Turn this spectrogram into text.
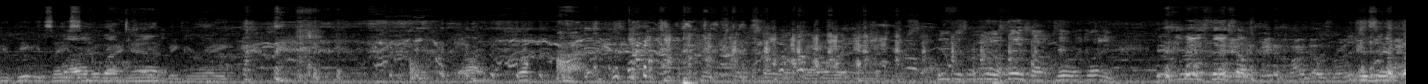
If you could say something right now, it'd be great. He just wanted to say something too, wouldn't he? He just wanted to say something. My nose run. Is it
